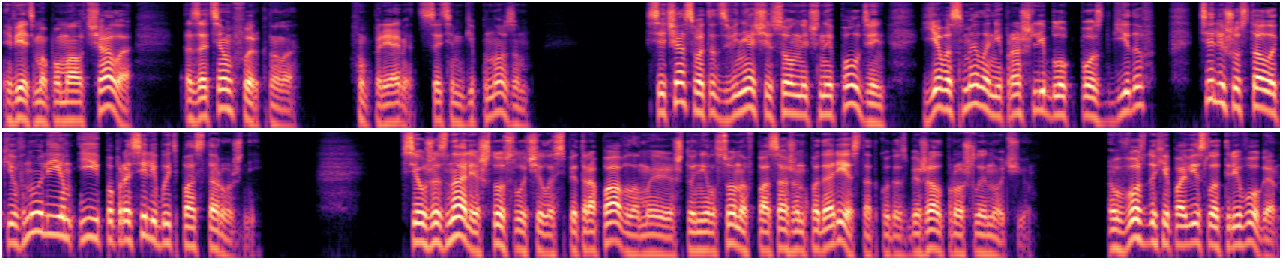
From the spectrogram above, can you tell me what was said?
Ведьма помолчала, затем фыркнула. Упрямец, с этим гипнозом. Сейчас, в этот звенящий солнечный полдень, Ева с Мелани прошли блокпост гидов, те лишь устало кивнули им и попросили быть поосторожней. Все уже знали, что случилось с Петропавлом и что Нилсонов посажен под арест, откуда сбежал прошлой ночью. В воздухе повисла тревога.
